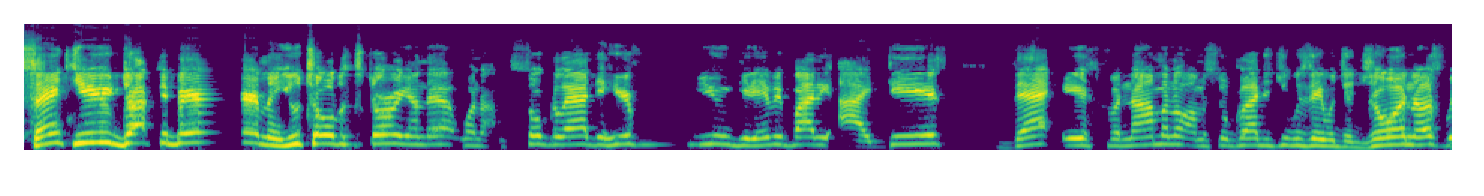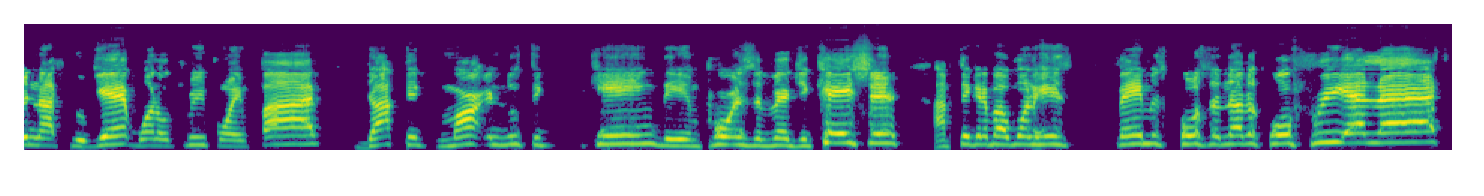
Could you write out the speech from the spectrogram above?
Thank you, Dr. Berryman. You told the story on that one. I'm so glad to hear from you and get everybody ideas. That is phenomenal. I'm so glad that you was able to join us. We're not through yet. 103.5. Dr. Martin Luther King, The Importance of Education. I'm thinking about one of his famous quotes, another quote, free at last,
